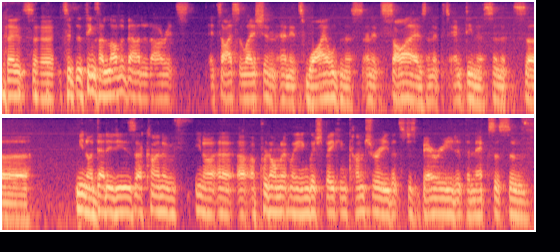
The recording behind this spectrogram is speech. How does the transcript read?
That it's uh it's the things i love about it are its its isolation and its wildness and its size and its emptiness and its uh, you know that it is a kind of you know a, a- a predominantly English speaking country that's just buried at the nexus of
